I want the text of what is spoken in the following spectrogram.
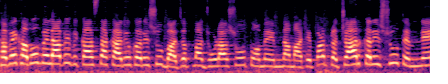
ખભે ખભો મિલાવી વિકાસના કાર્યો કરીશું, ભાજપમાં જોડાશો તો અમે એમના માટે પણ પ્રચાર કરીશું, તેમને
